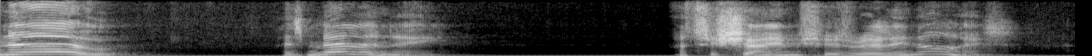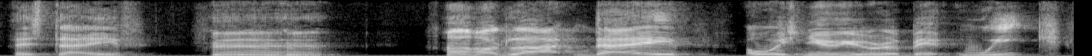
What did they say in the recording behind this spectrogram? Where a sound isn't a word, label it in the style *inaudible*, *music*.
no, there's Melanie. That's a shame. She was really nice. There's Dave. *laughs* Hard luck, Dave. Always knew you were a bit weak.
